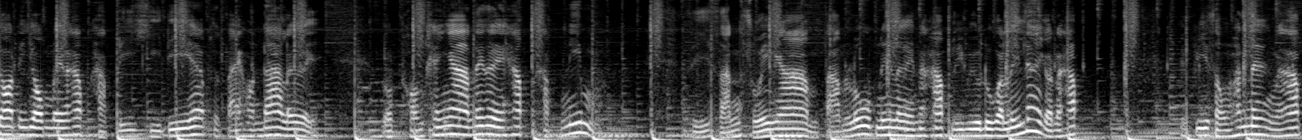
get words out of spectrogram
ยอดนิยมเลยนะครับขับดีขี่ดีครับสไตล์ Honda เลยรถพร้อมใช้งานได้เลยครับ ขับนิ่ม สีสันสวยงามตามรูปนี้เลยนะครับ รีวิวดูกันเรื่อยๆก่อนนะครับ เป็นปี 2001 นะครับ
